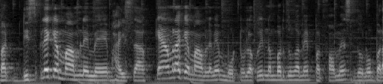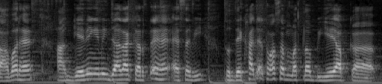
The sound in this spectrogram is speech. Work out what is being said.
बट डिस्प्ले के मामले में भाई साहब कैमरा के मामले में मोटरोला को ही नंबर दूँगा मैं। परफॉर्मेंस दोनों बराबर है। हाँ गेमिंग वेमिंग ज़्यादा करते हैं, ऐसे भी। तो देखा जाए, थोड़ा सा मतलब ये आपका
